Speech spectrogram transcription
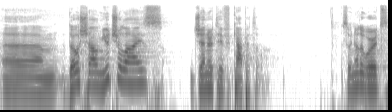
um, those shall mutualize generative capital. So in other words,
